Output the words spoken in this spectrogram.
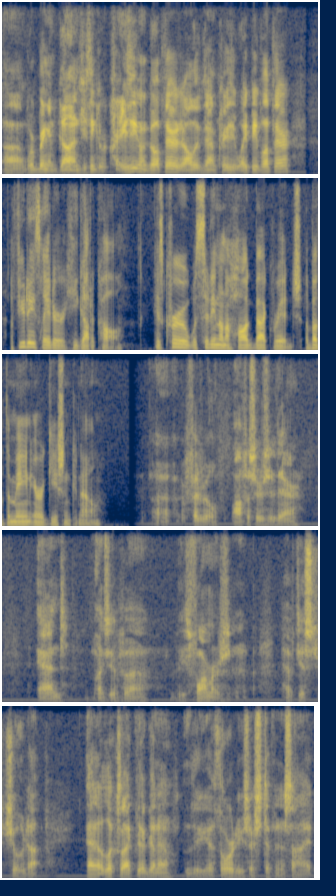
Uh, we're bringing guns. You think we're crazy? You want to go up there? There's all the damn crazy white people up there? A few days later, he got a call. His crew was sitting on a hogback ridge above the main irrigation canal. federal officers are there, and a bunch of uh, these farmers have just showed up. And it looks like they're gonna, the authorities are stepping aside,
